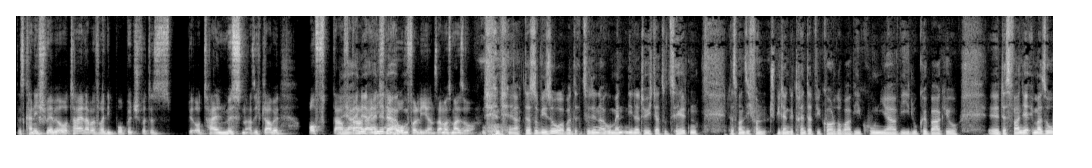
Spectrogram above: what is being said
das kann ich schwer beurteilen, aber Freddy Bobic wird es beurteilen müssen. Also ich glaube, oft darf ja, eine, eine nicht mehr hoch verlieren, sagen wir es mal so. ja, das sowieso, aber zu den Argumenten, die natürlich dazu zählten, dass man sich von Spielern getrennt hat wie Cordoba, wie Cunha, wie Luke Bacchio, äh, das waren ja immer so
